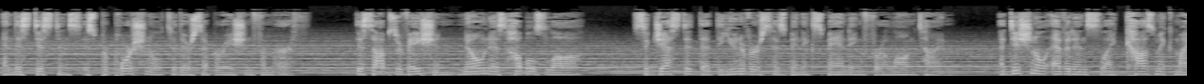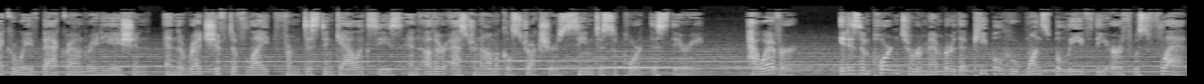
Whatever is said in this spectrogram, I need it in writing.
and this distance is proportional to their separation from Earth. This observation, known as Hubble's law, suggested that the universe has been expanding for a long time. Additional evidence like cosmic microwave background radiation and the redshift of light from distant galaxies and other astronomical structures seem to support this theory. However, it is important to remember that people who once believed the Earth was flat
